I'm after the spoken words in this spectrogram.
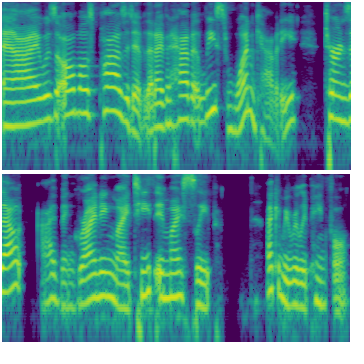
I was almost positive that I would have at least one cavity. Turns out I've been grinding my teeth in my sleep. That can be really painful.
